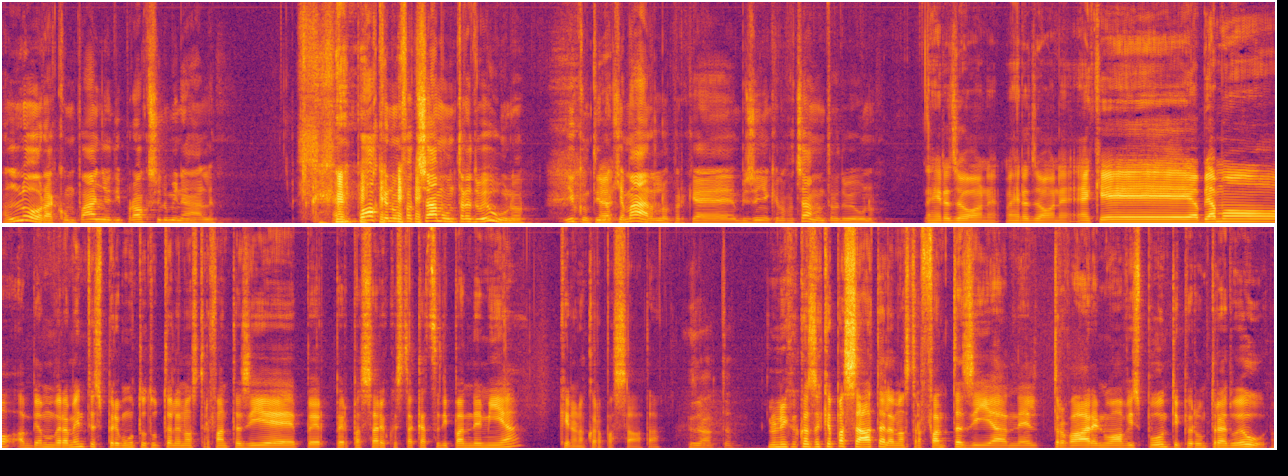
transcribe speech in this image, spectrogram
Allora, compagno di Proxy Luminale, è un po' che non facciamo un 3-2-1. Io continuo a Eh. chiamarlo perché bisogna che lo facciamo un 3-2-1. Hai ragione, hai ragione. È che abbiamo, abbiamo veramente spremuto tutte le nostre fantasie per, per passare questa cazzo di pandemia, che non è ancora passata. Esatto. L'unica cosa che è passata è la nostra fantasia nel trovare nuovi spunti per un 3-2-1.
